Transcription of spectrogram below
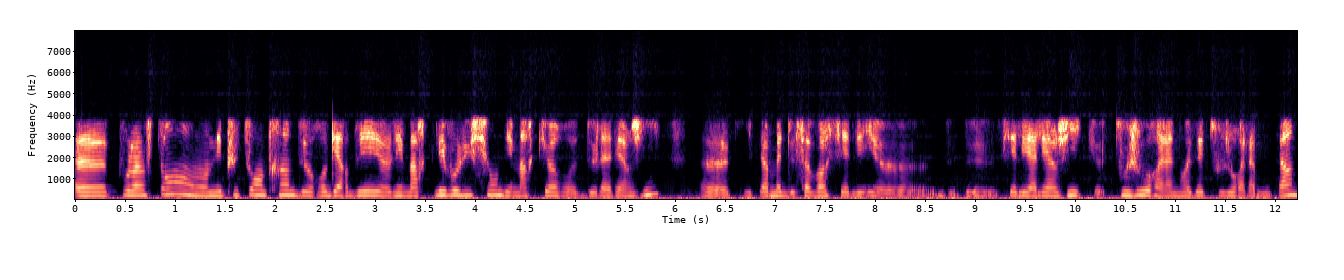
Euh, pour l'instant, on est plutôt en train de regarder les l'évolution des marqueurs de l'allergie, euh, qui permettent de savoir si elle est, euh, si elle est allergique toujours à la noisette, toujours à la moutarde.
